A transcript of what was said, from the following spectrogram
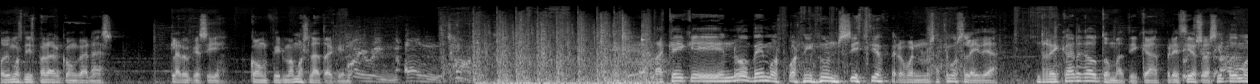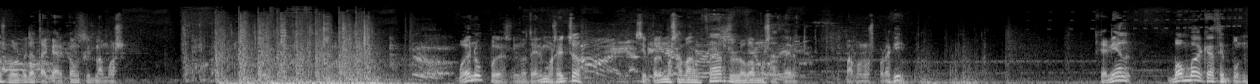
Podemos disparar con ganas. Claro que sí. Confirmamos el ataque. Ataque que no vemos por ningún sitio, pero bueno, nos hacemos la idea. Recarga automática. Precioso, así podemos volver a atacar, confirmamos. Bueno, pues lo tenemos hecho. Si podemos avanzar, lo vamos a hacer. Vámonos por aquí. Genial. Bomba que hace pum.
